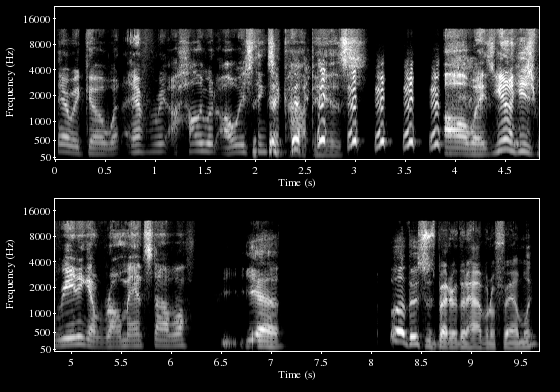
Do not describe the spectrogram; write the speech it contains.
there we go. What every Hollywood always thinks a cop is. Always. You know, he's reading a romance novel. yeah. Well, this is better than having a family.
